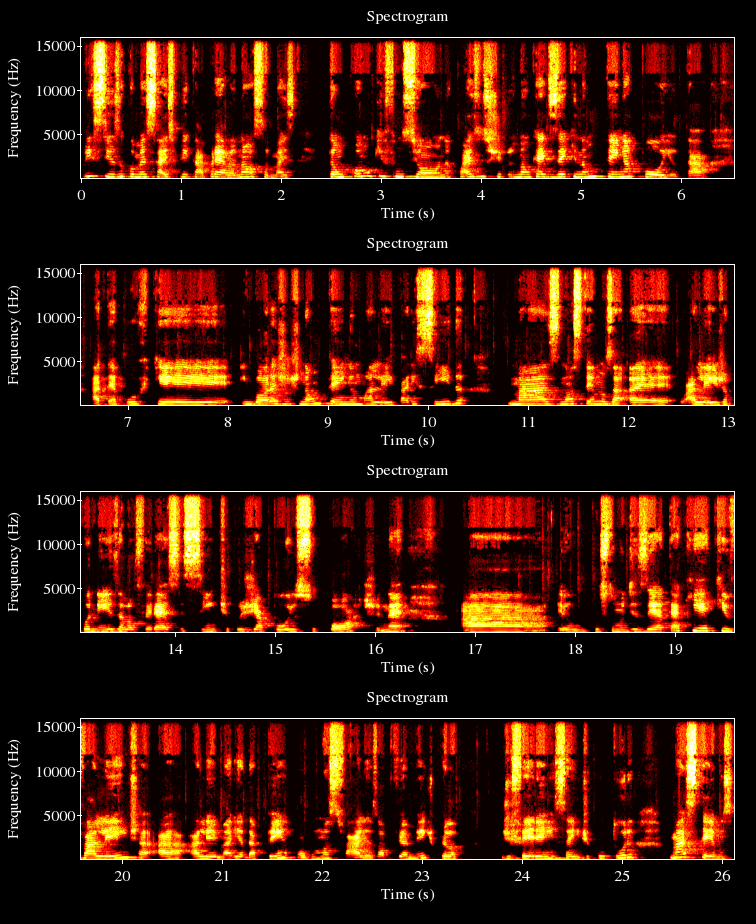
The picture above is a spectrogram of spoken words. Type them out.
precisa começar a explicar para ela, nossa, mas então, como que funciona? Quais os tipos? Não quer dizer que não tem apoio, tá? Até porque, embora a gente não tenha uma lei parecida, mas nós temos a, é, a lei japonesa, ela oferece sim tipos de apoio, suporte, né? A, eu costumo dizer até que equivalente à, Lei Maria da Penha, com algumas falhas, obviamente, pela diferença aí de cultura, mas temos.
